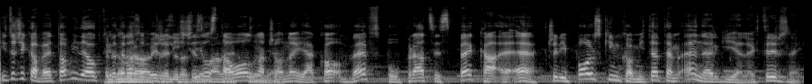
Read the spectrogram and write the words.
I co ciekawe, to wideo, które Ej, dobra, teraz to jest obejrzeliście, rozjebane zostało oznaczone jako we współpracy z PKEE, czyli Polskim Komitetem Energii Elektrycznej.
